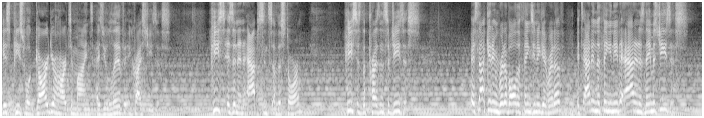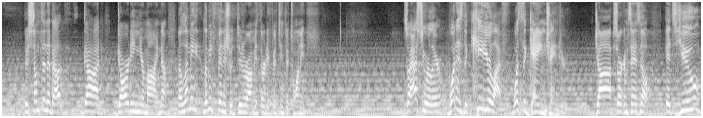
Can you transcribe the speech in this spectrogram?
His peace will guard your hearts and minds as you live in Christ Jesus. Peace isn't an absence of the storm. Peace is the presence of Jesus. It's not getting rid of all the things you need to get rid of, it's adding the thing you need to add, and his name is Jesus. There's something about God guarding your mind. Now, now let me let me finish with Deuteronomy 30, 15 through 20. So I asked you earlier, what is the key to your life? What's the game changer? Job, circumstance? No, it's you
